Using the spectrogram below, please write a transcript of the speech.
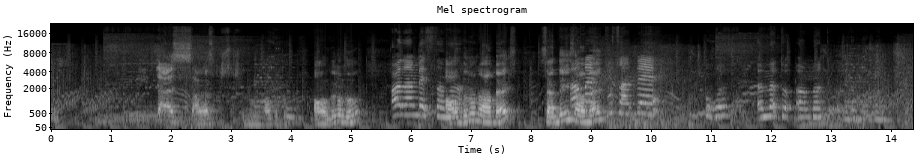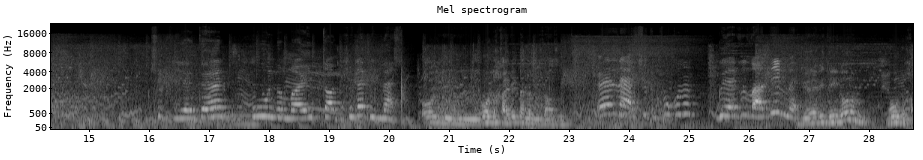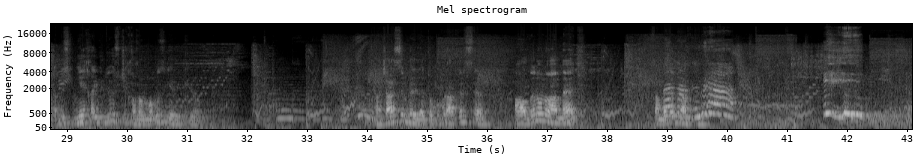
Yes. Araya sıkış sıkıştın onu. Al topu. Aldın onu. Sana. Aldın onu Ahmet. Sendeyiz Ahmet. Ahmet bu sende. Öldü baba. Türkiye'den bu numarayı tabii ki de bilmez. Oy, bu oyunu kaybetmememiz lazım. Öyle çünkü bu konun görevi var değil mi? Görevi değil oğlum. Bu oyunu biz niye kaybediyoruz ki? Kazanmamız gerekiyor. Açarsın böyle topu bırakırsın. Aldın onu Ahmet. Sen Ben bana bıraktın.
